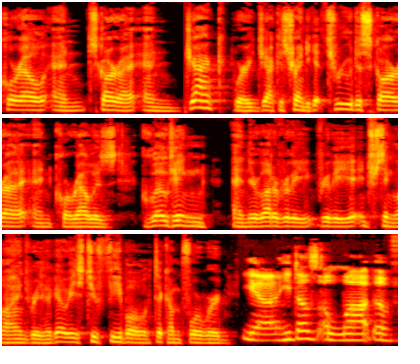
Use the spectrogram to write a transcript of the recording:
Corel and Skaara and Jack, where Jack is trying to get through to Skaara and Corel is gloating And there are a lot of really, really interesting lines where he's like, oh, he's too feeble to come forward. Yeah, he does a lot of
